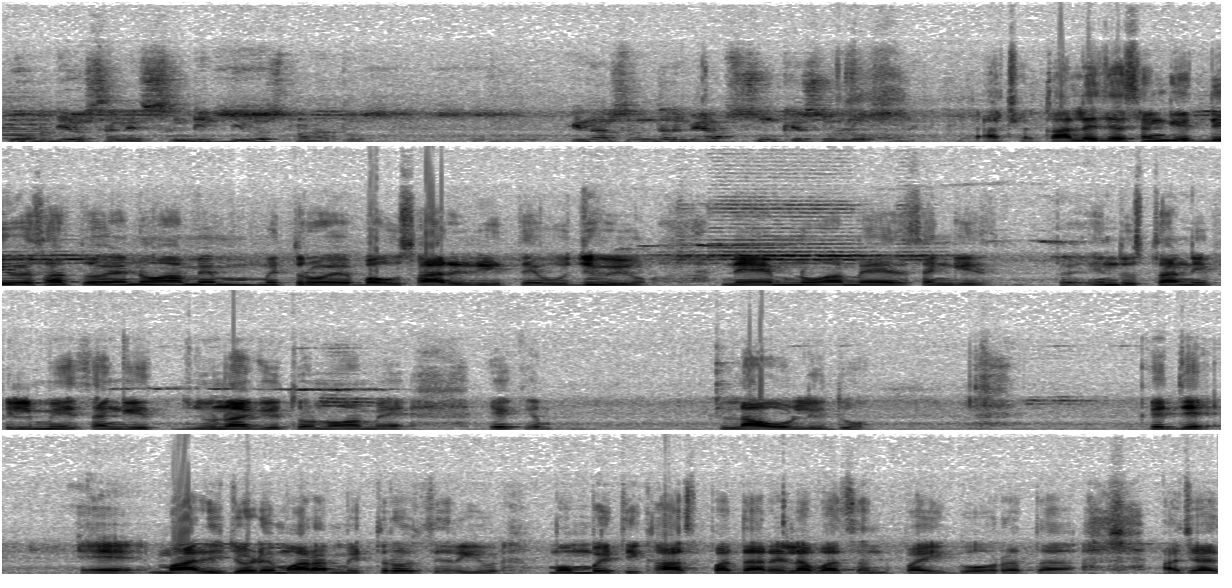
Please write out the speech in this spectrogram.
યોગ દિવસ અને સંગીત દિવસ પણ હતો, એના સંદર્ભે આપ શું કહેશો લોકોને? અચ્છા, કાલે જે સંગીત દિવસ હતો, એનો અમે મિત્રોએ બહુ સારી રીતે ઉજવ્યું ને એમનું અમે સંગીત, હિન્દુસ્તાની ફિલ્મી સંગીત, જૂના ગીતોનો અમે એક લાવો લીધો. કે જે એ મારી જોડે મારા મિત્રો શ્રી મુંબઈથી ખાસ પધારેલા વસંતભાઈ ગોર હતા આજા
